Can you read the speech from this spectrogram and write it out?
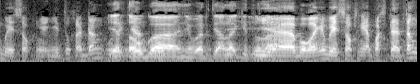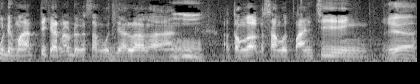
besoknya gitu kadang ya udah tau gua nyebar jala gitu Iya, lah pokoknya besoknya pas datang udah mati karena udah kesangkut jala kan. Mm-mm. Atau enggak kesangkut pancing. ya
